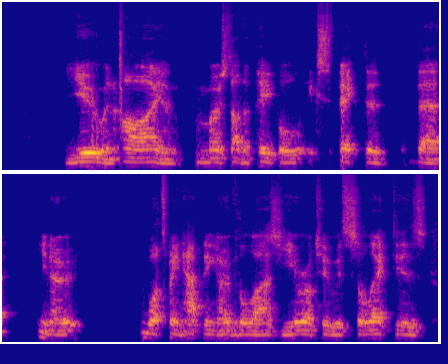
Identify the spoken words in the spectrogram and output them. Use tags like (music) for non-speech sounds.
you and I and most other people expected that, you know, what's been happening over the last year or two with Select is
